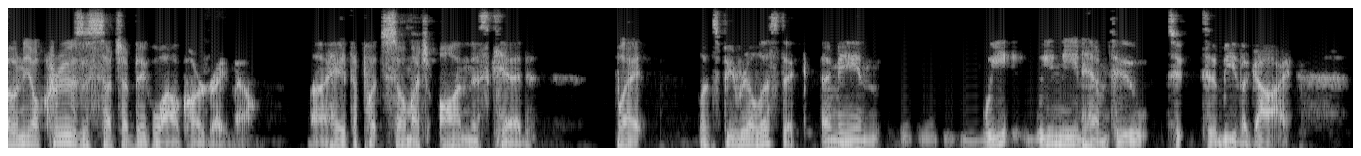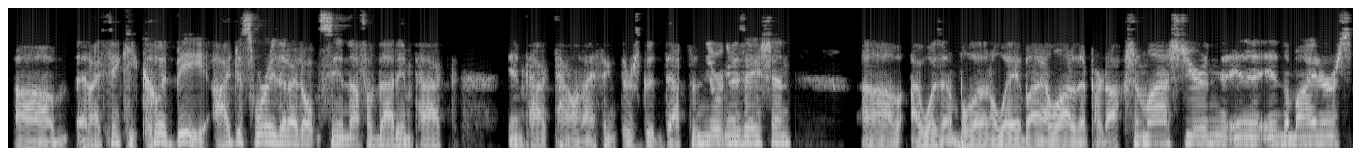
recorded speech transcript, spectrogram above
Oneil Cruz is such a big wild card right now. I hate to put so much on this kid, but let's be realistic. I mean, we we need him to to to be the guy, um, and I think he could be. I just worry that I don't see enough of that impact impact talent. I think there's good depth in the organization. Um, I wasn't blown away by a lot of the production last year in in, in the minors.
